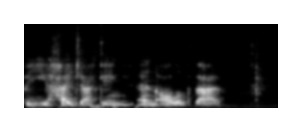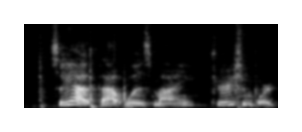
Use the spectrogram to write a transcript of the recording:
the hijacking and all of that. So, yeah, that was my curation board.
